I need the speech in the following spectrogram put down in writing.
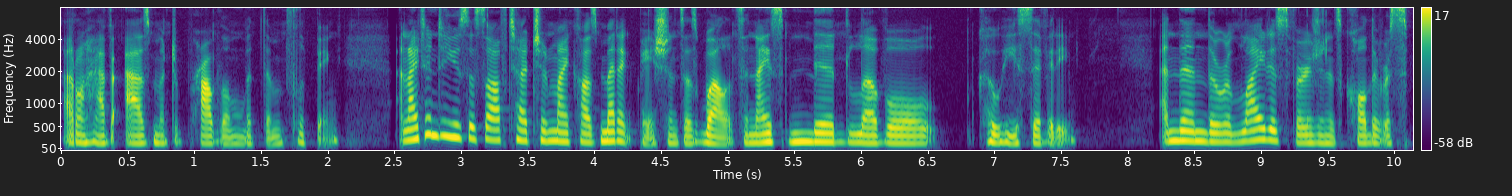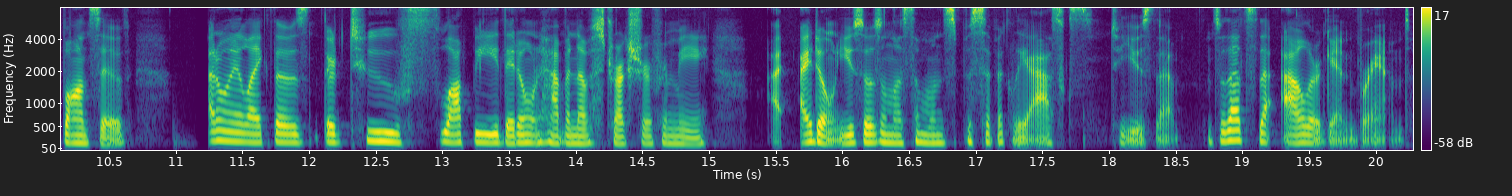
I don't have as much a problem with them flipping. And I tend to use the soft touch in my cosmetic patients as well. It's a nice mid level cohesivity. And then the lightest version is called the responsive. I don't really like those. They're too floppy. They don't have enough structure for me. I, I don't use those unless someone specifically asks to use them. So that's the Allergan brand.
